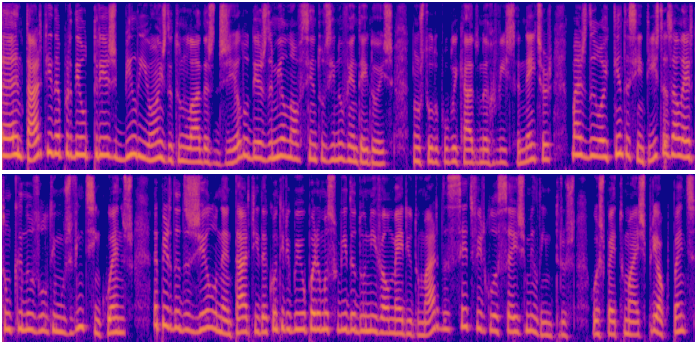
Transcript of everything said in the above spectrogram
A Antártida perdeu 3 bilhões de toneladas de gelo desde 1992. Num estudo publicado na revista Nature, mais de 80 cientistas alertam que nos últimos 25 anos a perda de gelo na Antártida contribuiu para uma subida do nível médio do mar de 7,6 milímetros. O aspecto mais preocupante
